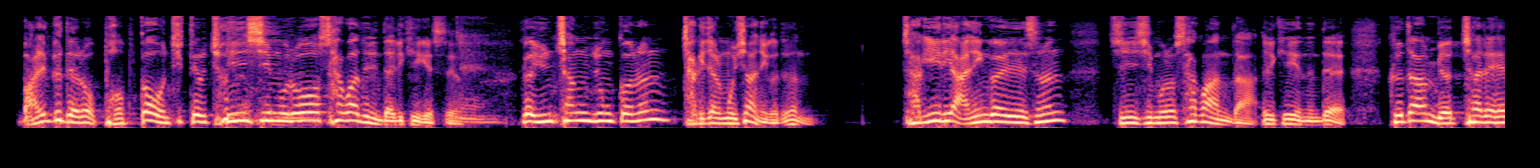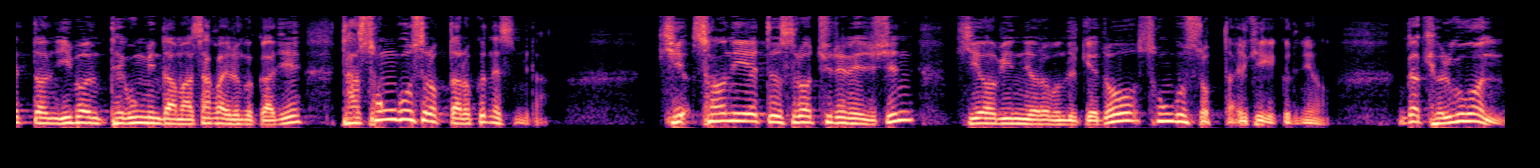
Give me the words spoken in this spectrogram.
말 그대로 법과 원칙대로 진심으로 사과드린다 이렇게 얘기했어요. 네. 그러니까 윤창중 건은 자기 잘못이 아니거든. 자기 일이 아닌 거에 대해서는 진심으로 사과한다 이렇게 얘기했는데 그 다음 몇 차례 했던 이번 대국민 담화 사과 이런 것까지 다 송구스럽다로 끝냈습니다. 기- 선의의 뜻으로 출연해 주신 기업인 여러분들께도 송구스럽다 이렇게 얘기했거든요. 그러니까 결국은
